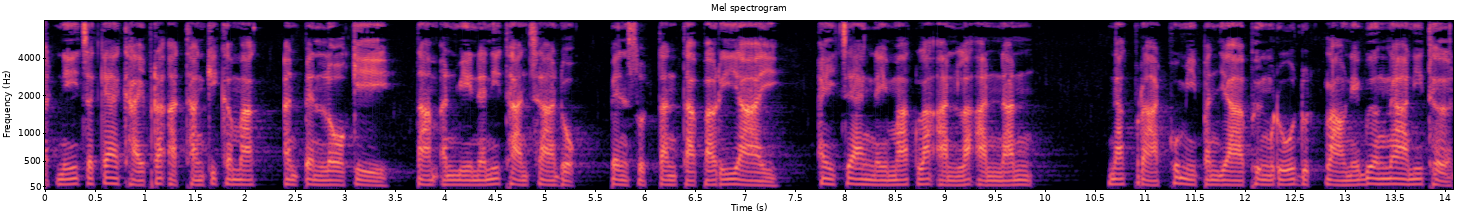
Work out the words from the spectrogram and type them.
บัดนี้จะแก้ไขพระอัฏฐังกิกมักอันเป็นโลกีตามอันมีในนิทานชาดกเป็นสุดตันตปริยาย ให้แจ้งในมักละอันละอันนั้น นักปราดผู้มีปัญญาพึงรู้ดุดกล่าวในเบื้องหน้านี้เถิด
